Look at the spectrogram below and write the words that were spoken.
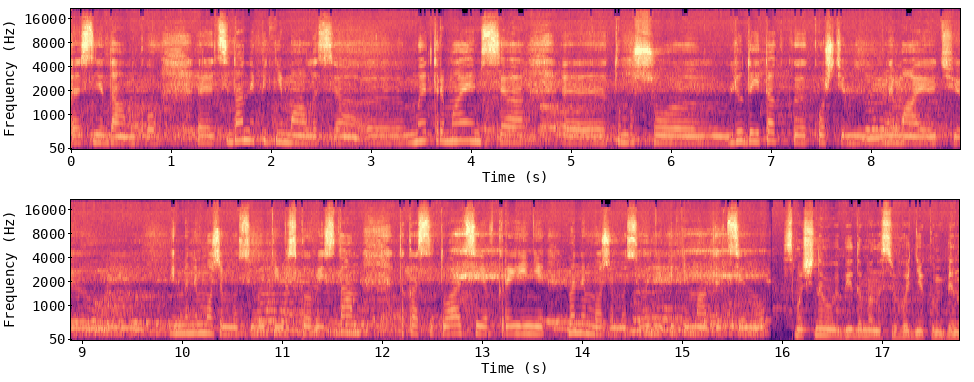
е, сніданку. Ціна не піднімалася. Ми тримаємося, тому що люди і так коштів не мають. І ми не можемо сьогодні військовий стан, така ситуація в країні. Ми не можемо сьогодні піднімати ціну. Смачними обідами на сьогодні комбінат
